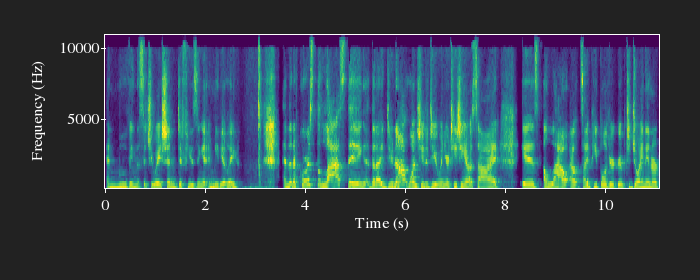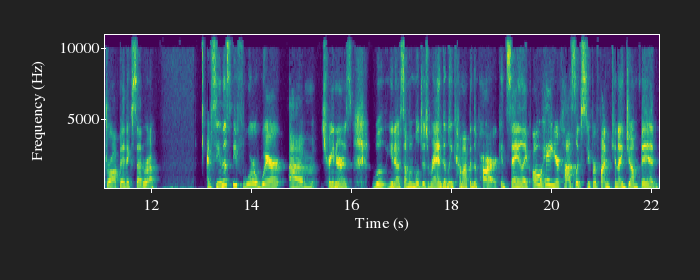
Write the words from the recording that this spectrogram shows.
and moving the situation, diffusing it immediately. And then, of course, the last thing that I do not want you to do when you're teaching outside is allow outside people of your group to join in or drop in, etc. I've seen this before where um, trainers will, you know, someone will just randomly come up in the park and say, like, oh, hey, your class looks super fun. Can I jump in?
